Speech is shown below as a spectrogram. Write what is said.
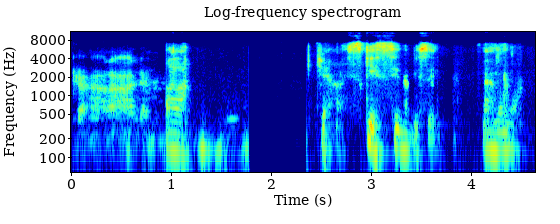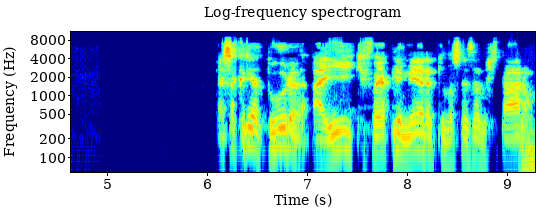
Caralho. Ah, tinha esquecido disso aí. Mas vamos lá. Essa criatura aí, que foi a primeira que vocês avistaram,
